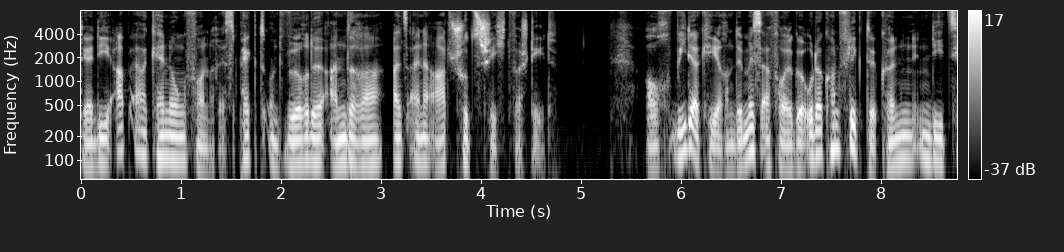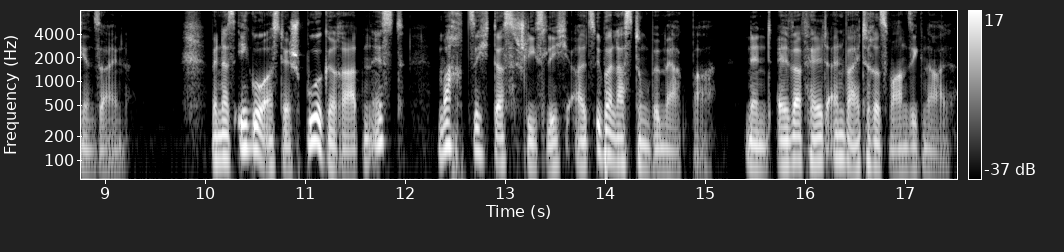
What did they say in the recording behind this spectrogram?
der die Aberkennung von Respekt und Würde anderer als eine Art Schutzschicht versteht. Auch wiederkehrende Misserfolge oder Konflikte können Indizien sein. Wenn das Ego aus der Spur geraten ist, macht sich das schließlich als Überlastung bemerkbar, nennt Elverfeld ein weiteres Warnsignal.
